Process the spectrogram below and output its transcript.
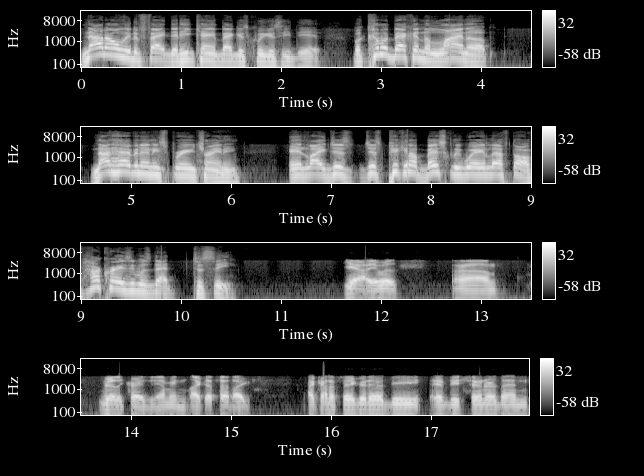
Not only the fact that he came back as quick as he did, but coming back in the lineup, not having any spring training, and like just just picking up basically where he left off. How crazy was that to see? Yeah, it was. Um, really crazy. I mean, like I said, I I kind of figured it would be it would be sooner than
